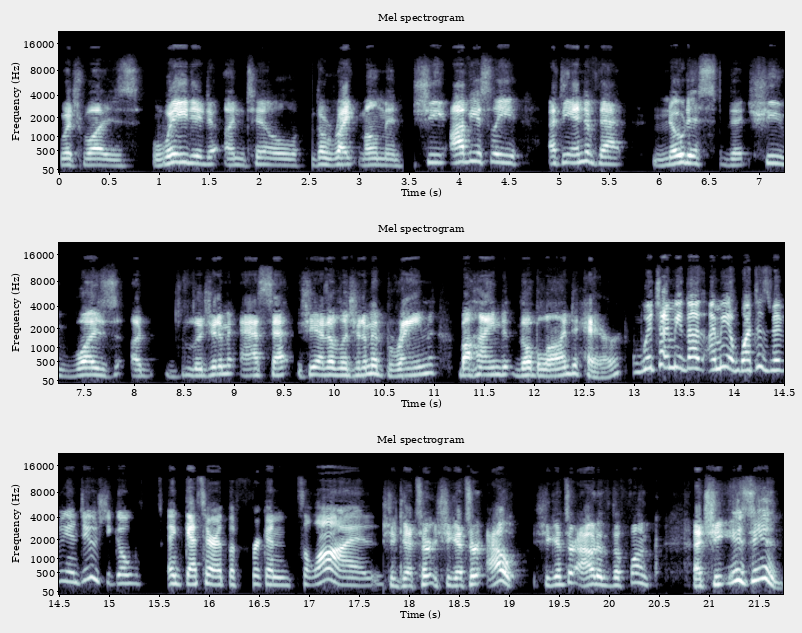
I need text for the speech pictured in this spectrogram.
which was waited until the right moment. She obviously, at the end of that, noticed that she was a legitimate asset. She had a legitimate brain behind the blonde hair. Which I mean that I mean, what does Vivian do? She goes and gets her at the freaking salon. She gets her. She gets her out. She gets her out of the funk that she is in.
